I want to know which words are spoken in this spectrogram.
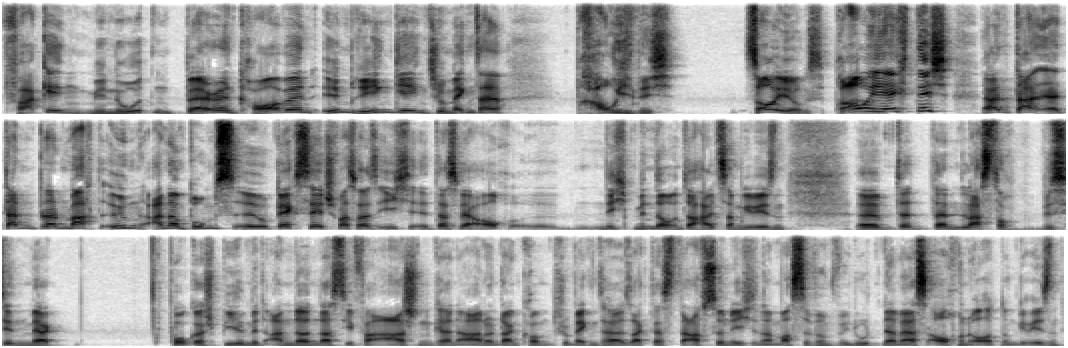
fucking Minuten Baron Corbin im Ring gegen Drew McIntyre brauche ich nicht. Sorry, Jungs, brauche ich echt nicht. Ja, da, dann, dann macht irgendein anderer Bums äh, Backstage, was weiß ich, das wäre auch äh, nicht minder unterhaltsam gewesen. Äh, da, dann lass doch ein bisschen mehr Poker spielen mit anderen, lass die verarschen, keine Ahnung. Und dann kommt Drew McIntyre und sagt, das darfst du nicht. Und dann machst du fünf Minuten, dann wäre es auch in Ordnung gewesen.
